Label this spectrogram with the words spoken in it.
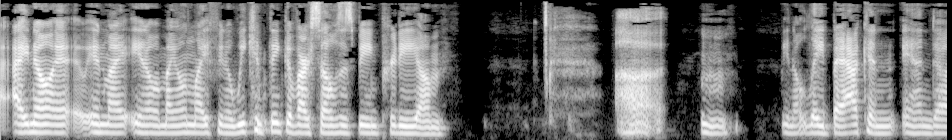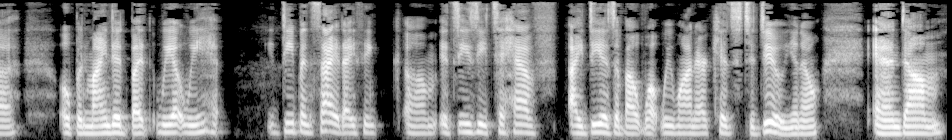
I know in my you know in my own life, you know, we can think of ourselves as being pretty um uh mm, you know laid back and and uh open minded, but we we deep inside, I think um, it's easy to have ideas about what we want our kids to do, you know, and um,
